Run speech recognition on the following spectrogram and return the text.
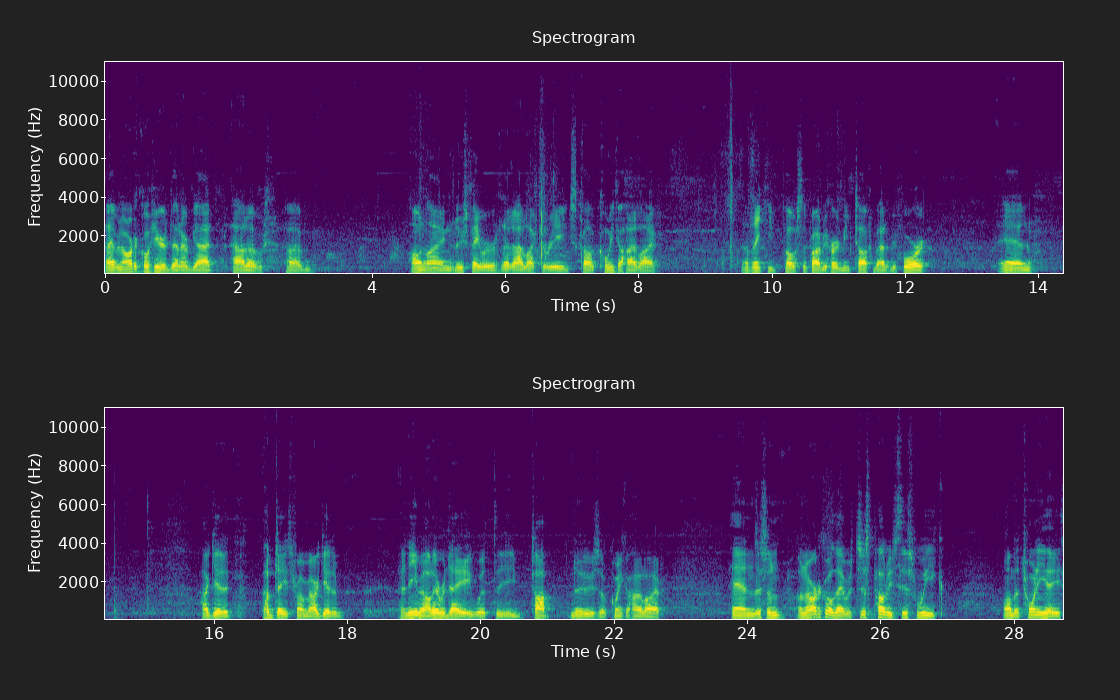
I have an article here that I've got out of um, online newspaper that I like to read. It's called Cuenca High Life. I think you folks have probably heard me talk about it before. And I get it, updates from it. I get a, an email every day with the top news of Cuenca High Life. And there's an, an article that was just published this week on the 28th,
